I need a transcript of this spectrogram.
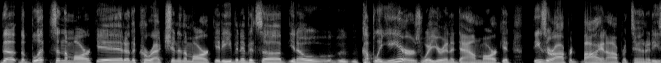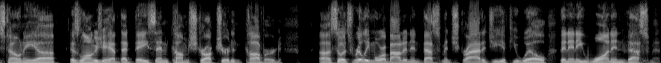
the the blips in the market or the correction in the market, even if it's a you know a couple of years where you're in a down market, these are opp- buying opportunities, Tony. Uh, as long as you have that base income structured and covered, uh, so it's really more about an investment strategy, if you will, than any one investment,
